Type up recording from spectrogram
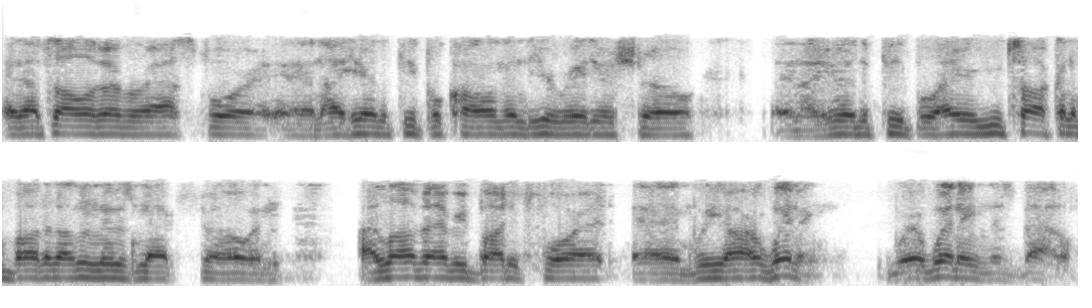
and that's all I've ever asked for. And I hear the people calling into your radio show, and I hear the people, I hear you talking about it on the Newsmax show, and I love everybody for it, and we are winning. We're winning this battle.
